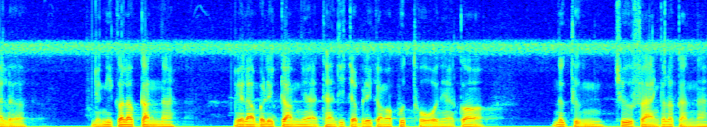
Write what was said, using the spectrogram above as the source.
นเหรออย่างนี้ก็แล้วกันนะ เวลาบริกรรมเนี่ยแทนที่จะบริกรรมว่าพุทโธเนี่ยก็นึกถึงชื่อแฟนก็แล้วกันนะ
